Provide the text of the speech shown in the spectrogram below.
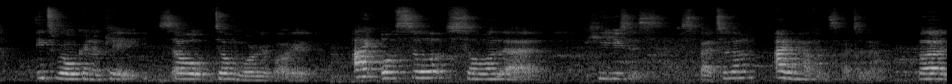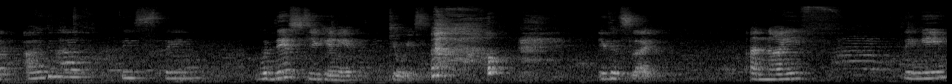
it's broken, okay? So don't worry about it. I also saw that he uses spatula. I don't have a spatula, but I do have this thing. With this you can eat kiwis. it is like a knife thingy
